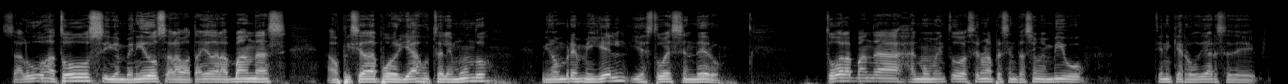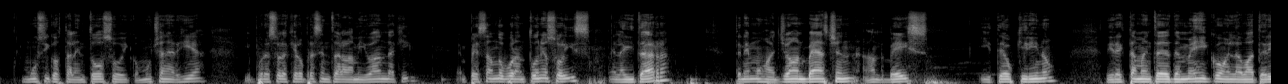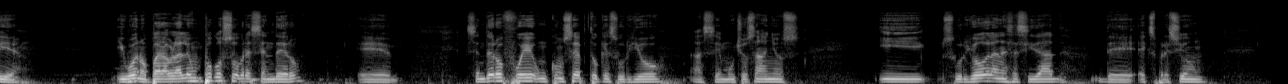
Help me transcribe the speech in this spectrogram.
Saludos a todos y bienvenidos a la Batalla de las Bandas, auspiciada por Yahoo Telemundo. Mi nombre es Miguel y esto es Sendero. Todas las bandas al momento de hacer una presentación en vivo tienen que rodearse de músicos talentosos y con mucha energía y por eso les quiero presentar a mi banda aquí, empezando por Antonio Solís en la guitarra. Tenemos a John Bastian on the bass y Teo Quirino directamente desde México en la batería. Y bueno, para hablarles un poco sobre Sendero, eh, Sendero fue un concepto que surgió hace muchos años y surgió de la necesidad de expresión,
